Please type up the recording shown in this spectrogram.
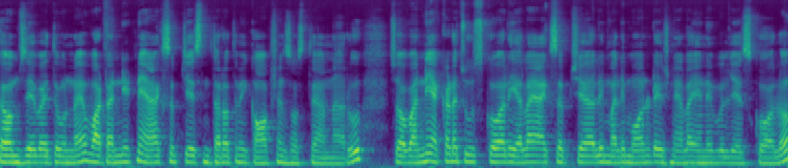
terms ఏవైతే ఉన్నాయో వాటన్నిటిని యాక్సెప్ట్ చేసిన తర్వాత మీకు ఆప్షన్స్ వస్తాయి అన్నారు. సో అవన్నీ ఎక్కడ చూసుకోవాలి ఎలా యాక్సెప్ట్ చేయాలి మళ్ళీ మానిటేషన్ ఎలా ఎనేబుల్ చేసుకోవాలో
